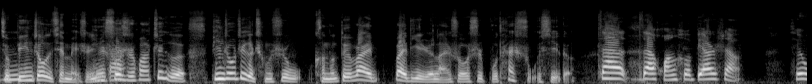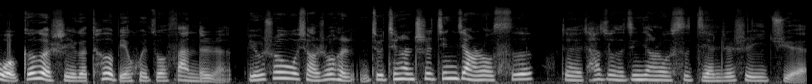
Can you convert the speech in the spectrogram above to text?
就滨州的一些美食。因为说实话，这个滨州这个城市可能对外外地人来说是不太熟悉的。在在黄河边上，其实我哥哥是一个特别会做饭的人。比如说我小时候很就经常吃京酱肉丝。对他做的京酱肉丝简直是一绝，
